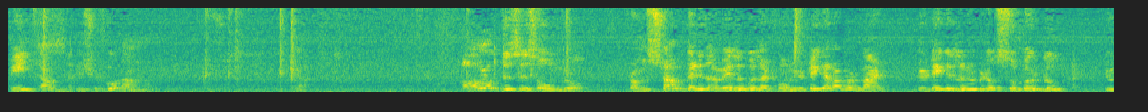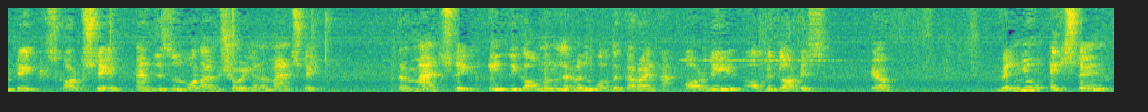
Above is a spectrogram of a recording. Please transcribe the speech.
page down, you should go down. No? Yeah. All of this is homegrown from stuff that is available at home. You take a rubber band, you take a little bit of super glue, you take scotch tape, and this is what I'm showing, and a matchstick. The matchstick is the common level of the carina uh, or the of the glottis. Yeah. When you extend,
